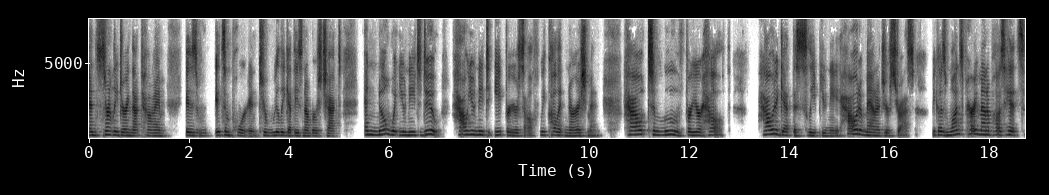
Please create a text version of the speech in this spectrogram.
And certainly during that time is it's important to really get these numbers checked and know what you need to do, how you need to eat for yourself. We call it nourishment, how to move for your health, how to get the sleep you need, how to manage your stress. Because once perimenopause hits,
